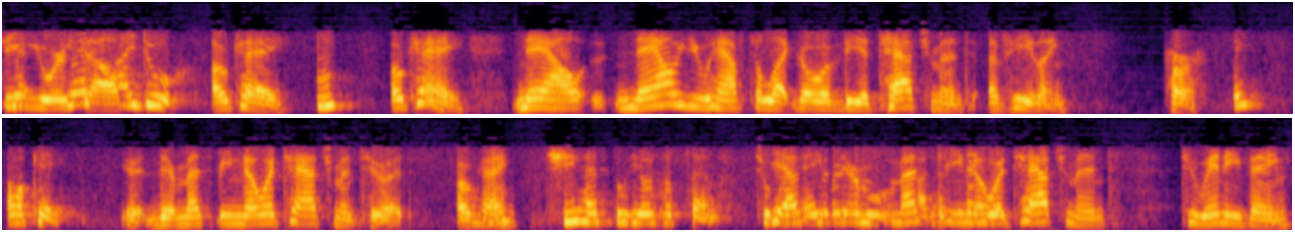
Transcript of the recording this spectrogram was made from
see Ye- yourself? Yes, I do. Okay. Hmm? Okay. Now, now you have to let go of the attachment of healing her. Okay. Okay. There must be no attachment to it. Okay? Mhm. She has to heal herself. To be Yes, able but there to must be understand- no attachment to anything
